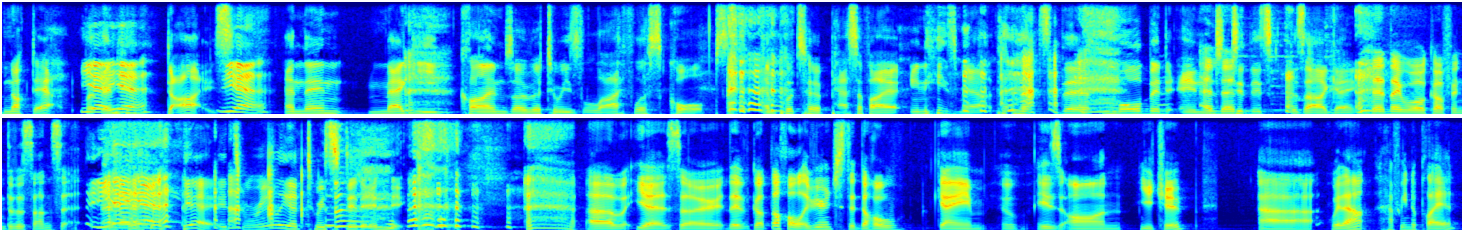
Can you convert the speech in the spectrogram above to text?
knocked out. But Yeah, then yeah. He dies. Yeah, And then Maggie climbs over to his lifeless corpse and puts her pacifier in his mouth. And that's the morbid end then- to this bizarre game. then they walk off into the sunset. yeah, yeah. Yeah, it's really a twisted ending. Um, yeah, so they've got the whole. If you're interested, the whole game is on YouTube uh, without having to play it.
